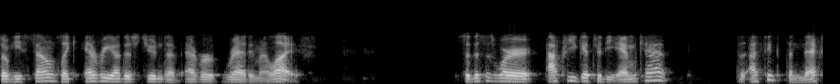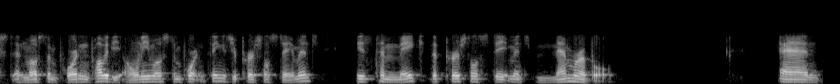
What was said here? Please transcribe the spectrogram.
So he sounds like every other student I've ever read in my life. So this is where, after you get through the MCAT, I think that the next and most important, probably the only most important thing is your personal statement is to make the personal statement memorable. And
